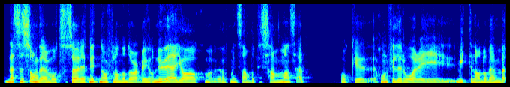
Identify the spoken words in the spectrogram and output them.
nästa säsong däremot så är det ett nytt North London Derby och nu är jag och min sambo tillsammans här. Och hon fyller år i mitten av november.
